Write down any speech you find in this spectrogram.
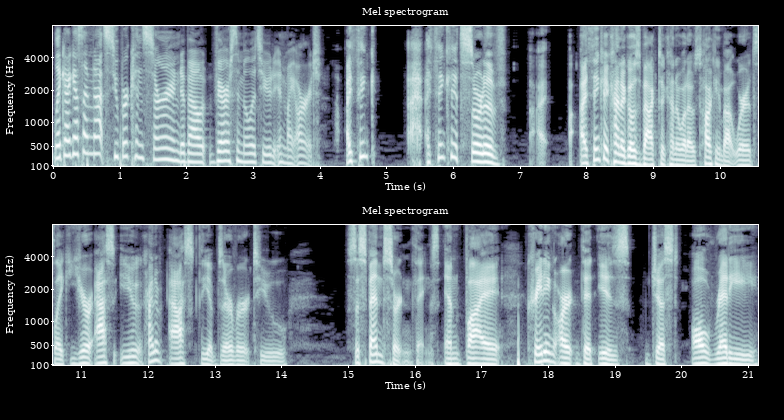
Like I guess I'm not super concerned about verisimilitude in my art. I think I think it's sort of I I think it kind of goes back to kind of what I was talking about where it's like you're ask you kind of ask the observer to suspend certain things and by creating art that is just already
